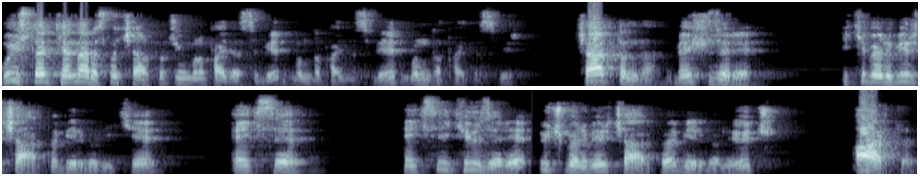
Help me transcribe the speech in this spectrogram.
bu üstler kendi arasında çarpılır. Çünkü bunun paydası 1, bunun da paydası 1, bunun da paydası 1. Çarptığımda 5 üzeri 2 bölü 1 çarpı 1 bölü 2 eksi eksi 2 üzeri 3 bölü 1 çarpı 1 bölü 3 artı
